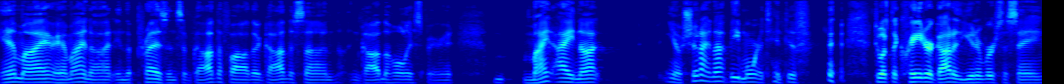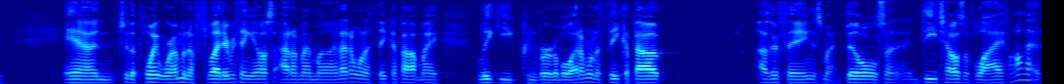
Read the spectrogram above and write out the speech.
Am I or am I not in the presence of God the Father, God the Son, and God the Holy Spirit? Might I not, you know, should I not be more attentive to what the Creator God of the universe is saying? And to the point where I'm going to flood everything else out of my mind. I don't want to think about my leaky convertible. I don't want to think about other things, my bills, uh, details of life, all that.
